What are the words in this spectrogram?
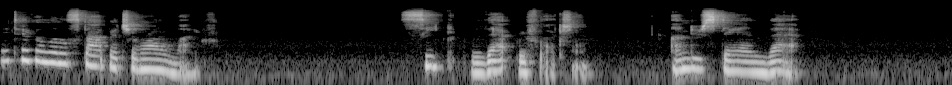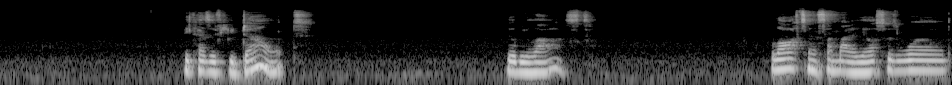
you take a little stop at your own life. Seek that reflection. Understand that. Because if you don't, you'll be lost. Lost in somebody else's world,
